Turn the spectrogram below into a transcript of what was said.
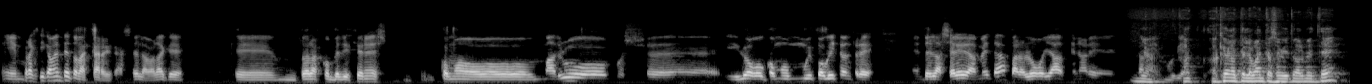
en prácticamente todas las carreras. ¿eh? La verdad que, en todas las competiciones como madrugo pues, y luego como muy poquito entre entre la salida y la meta para luego ya cenar eh, muy bien. ¿A qué hora te levantas habitualmente?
